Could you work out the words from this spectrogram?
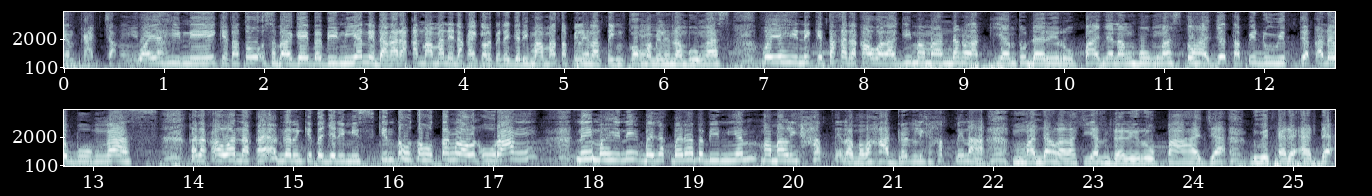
sengkiringan kacang ini wayah ini kita tuh sebagai babinian nih dangarakan mama nih kayak kalau pilih jadi mama tapi pilih nang tingkong memilih nang bungas. Wayah ini kita kada kawal lagi memandang lakian tuh dari rupanya nang bungas tuh aja tapi duitnya kada bungas. Karena kawan nah kayak anggaran kita jadi miskin tahu tahu hutang lawan orang nih mah ini banyak banget babinian mama lihat nih lah. Mama hadran lihat nih nah. Memandang lelakian dari rupa aja duit kada ada.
